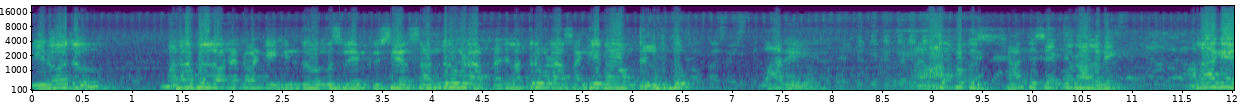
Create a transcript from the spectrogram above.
ఈరోజు మదనపల్లిలో ఉన్నటువంటి హిందూ ముస్లిం క్రిస్టియన్స్ అందరూ కూడా ప్రజలందరూ కూడా సంఘీభావం తెలుపుతూ వారి ఆత్మకు శాంతి చేకూరాలని అలాగే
